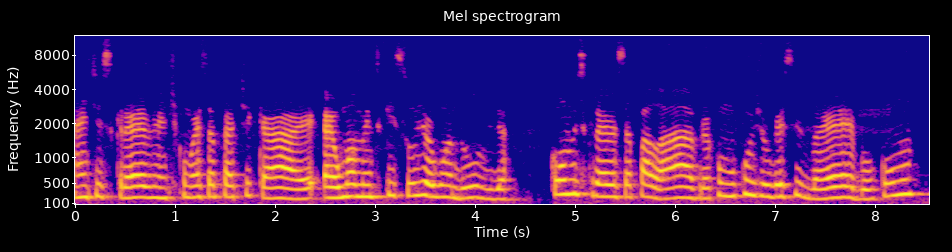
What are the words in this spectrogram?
a gente escreve, a gente começa a praticar, é, é o momento que surge alguma dúvida, como escreve essa palavra, como conjuga esse verbo, como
